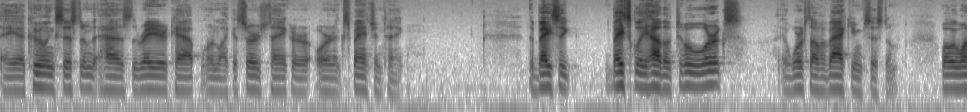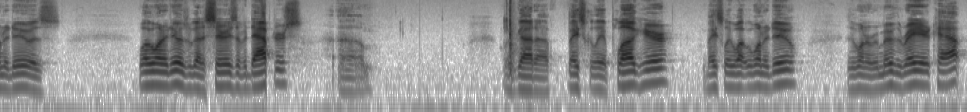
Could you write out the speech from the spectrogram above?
a, a, cooling system that has the radiator cap on like a surge tank or, or an expansion tank. The basic basically how the tool works, it works off a vacuum system. What we want to do is what we want to do is we've got a series of adapters. Um, we've got a basically a plug here. Basically what we want to do is we want to remove the radiator cap.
